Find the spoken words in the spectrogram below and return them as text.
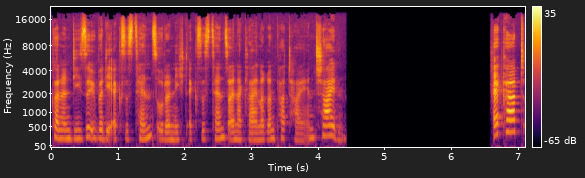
können diese über die Existenz oder Nichtexistenz einer kleineren Partei entscheiden. Eckart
